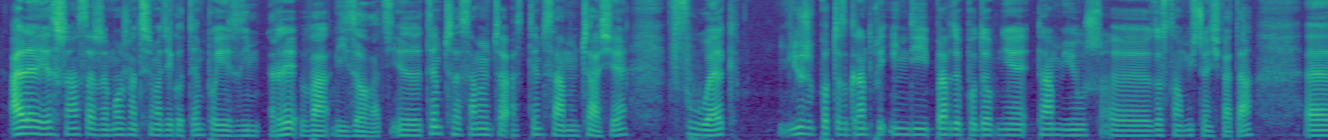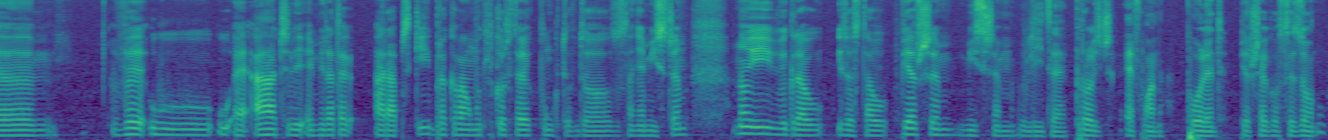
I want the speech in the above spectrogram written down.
Ale jest szansa, że można trzymać jego tempo i z nim rywalizować. Yy, Tym, samym, tym samym czasie Fułek już podczas Grand Prix Indii prawdopodobnie tam już e, został mistrzem świata. Em, w UEA, czyli Emiratach Arabskich, brakowało mu tylko 4 punktów do zostania mistrzem. No i wygrał i został pierwszym mistrzem w lidze Pro League F1 Poland pierwszego sezonu.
